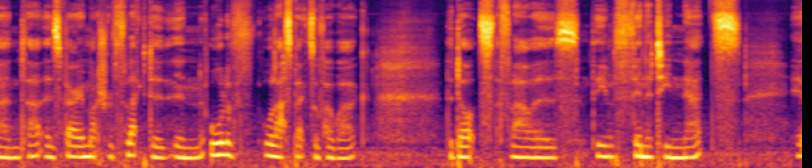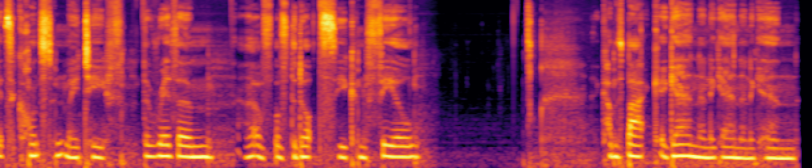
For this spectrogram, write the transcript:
and that is very much reflected in all of all aspects of her work. The dots, the flowers, the infinity nets. It's a constant motif. The rhythm of, of the dots you can feel it comes back again and again and again.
